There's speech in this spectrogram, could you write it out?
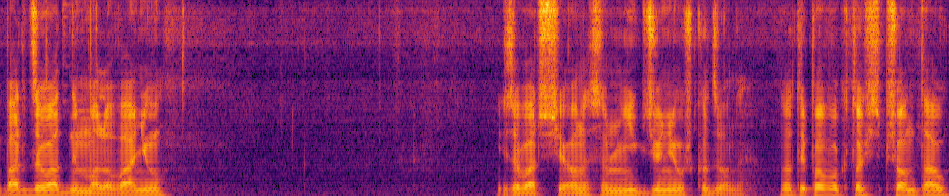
Bardzo ładnym malowaniu. I zobaczcie, one są nigdzie nie uszkodzone. No typowo ktoś sprzątał.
